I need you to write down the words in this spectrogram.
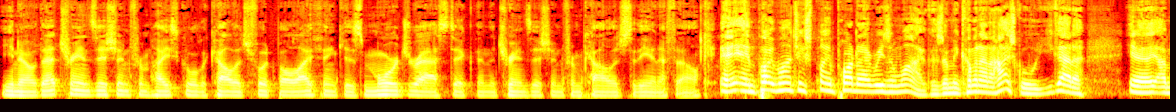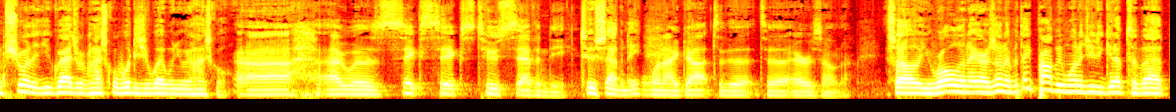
you know, that transition from high school to college football, I think, is more drastic than the transition from college to the NFL. And, and part, why don't you explain part of that reason why? Because I mean, coming out of high school, you got to, you know, I'm sure that you graduated from high school. What did you weigh when you were in high school? Uh, I was 6'6", 270. 270. When I got to the to Arizona. So you roll in Arizona, but they probably wanted you to get up to about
